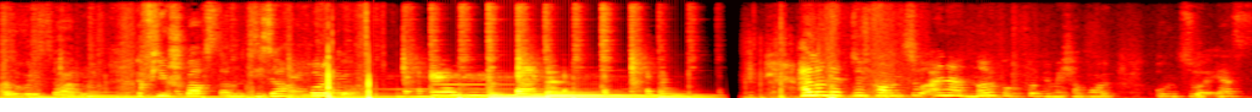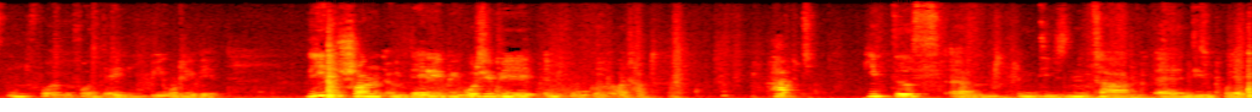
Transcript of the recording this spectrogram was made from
also würde ich sagen, viel Spaß dann mit dieser Folge. Hallo und willkommen zu einer neuen Folge von mir, Mecha Boy, und zur ersten Folge von Daily BOTW. Wie ihr schon im Daily BOTW Info gehört habt, habt gibt es ähm, in diesem Tag, äh, in diesem Projekt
